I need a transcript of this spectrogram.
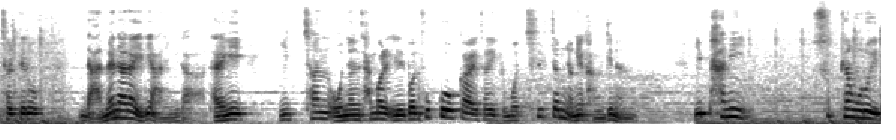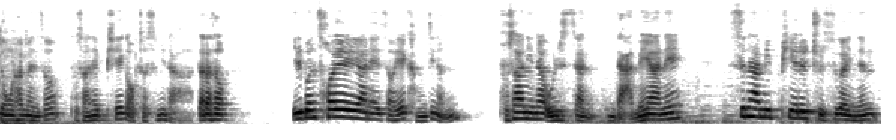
절대로 남의 나라 일이 아닙니다. 다행히 2005년 3월 일본 후쿠오카에서의 규모 7.0의 강진은 이 판이 수평으로 이동을 하면서 부산에 피해가 없었습니다. 따라서 일본 서해안에서의 강진은 부산이나 울산, 남해안에 쓰나미 피해를 줄 수가 있는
